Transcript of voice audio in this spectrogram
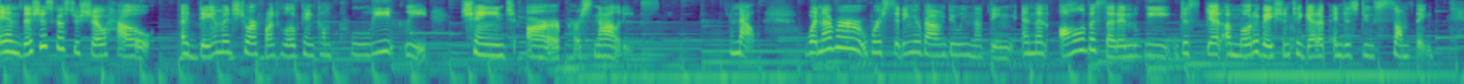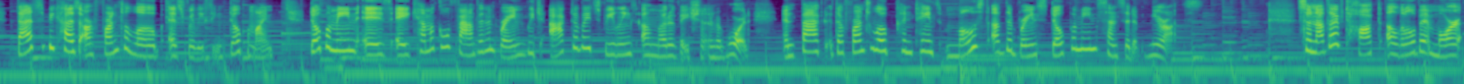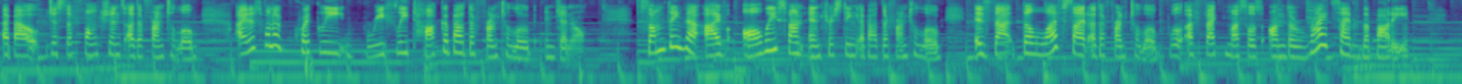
And this just goes to show how a damage to our frontal lobe can completely change our personalities. Now, whenever we're sitting around doing nothing and then all of a sudden we just get a motivation to get up and just do something. That's because our frontal lobe is releasing dopamine. Dopamine is a chemical found in the brain which activates feelings of motivation and reward. In fact, the frontal lobe contains most of the brain's dopamine sensitive neurons. So, now that I've talked a little bit more about just the functions of the frontal lobe, I just want to quickly, briefly talk about the frontal lobe in general. Something that I've always found interesting about the frontal lobe is that the left side of the frontal lobe will affect muscles on the right side of the body,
